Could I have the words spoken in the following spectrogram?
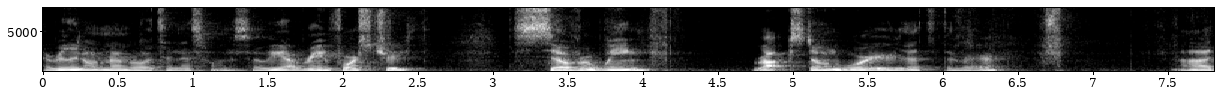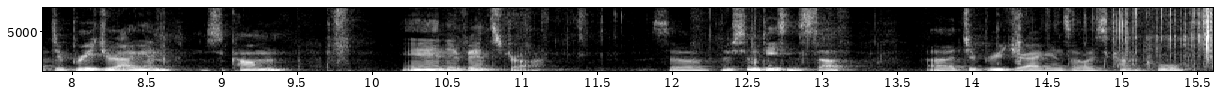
I really don't remember what's in this one. So we got Reinforced Truth, Silver Wing, Rockstone Warrior, that's the rare. Uh, Debris Dragon, that's a common. And Advanced Draw. So there's some decent stuff. Uh, Debris Dragon's always kind of cool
